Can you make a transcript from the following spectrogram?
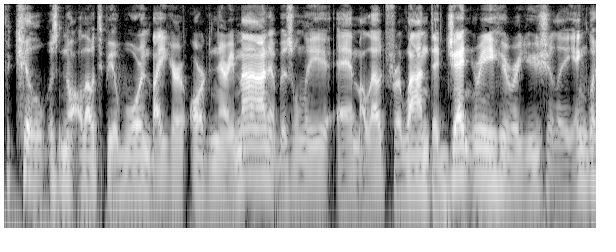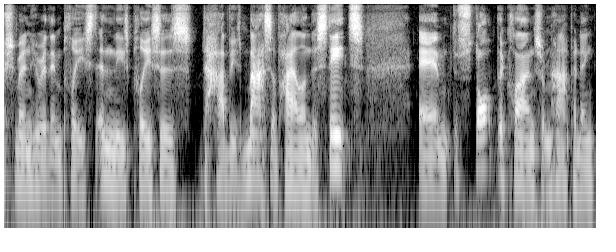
The kilt was not allowed to be worn by your ordinary man. It was only um, allowed for landed gentry, who were usually Englishmen, who were then placed in these places to have these massive Highland estates um, to stop the clans from happening.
